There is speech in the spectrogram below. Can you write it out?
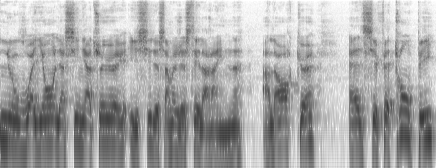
Nous voyons la signature ici de Sa Majesté la Reine, alors qu'elle s'est fait tromper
